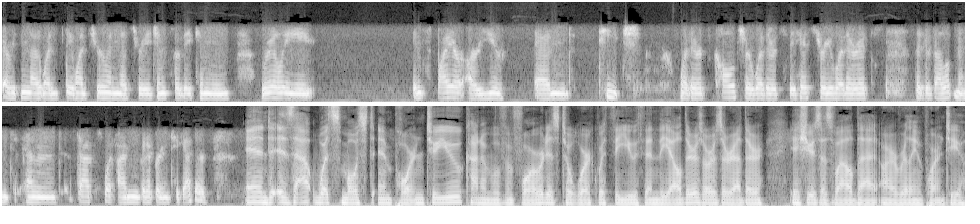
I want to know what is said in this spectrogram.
everything that went they went through in this region, so they can really inspire our youth and teach whether it's culture, whether it's the history, whether it's the development, and that's what I'm going to bring together. And is that what's most important to you, kind of moving forward, is to work with the youth and the elders, or is there other issues as well that are really important to you?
